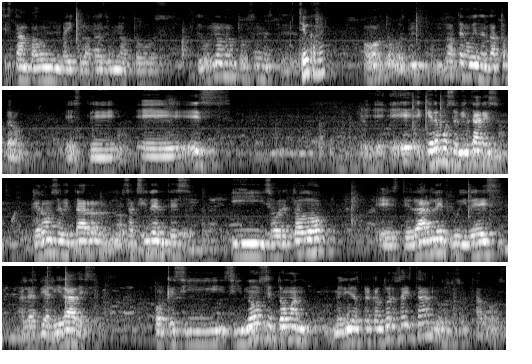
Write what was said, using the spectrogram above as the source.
se estampa un vehículo atrás de un autobús digo no no autobús un este ¿Sí, un camión? o autobús no tengo bien el dato pero este eh, es eh, eh, queremos evitar eso queremos evitar los accidentes y sobre todo este, darle fluidez a las vialidades porque si, si no se toman medidas precautorias, ahí están los resultados,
